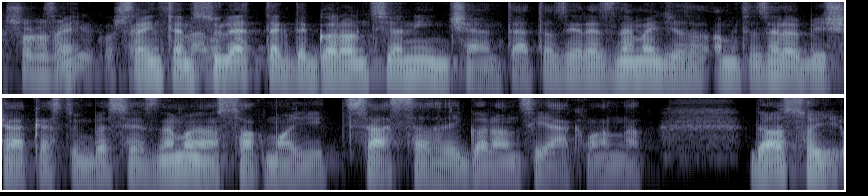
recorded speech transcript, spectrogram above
sorozatgyilkosság. Szerintem születtek, de garancia nincsen. Tehát azért ez nem egy, amit az előbb is elkezdtünk beszélni, ez nem olyan szakma, hogy itt százszázalék garanciák vannak. De az, hogy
